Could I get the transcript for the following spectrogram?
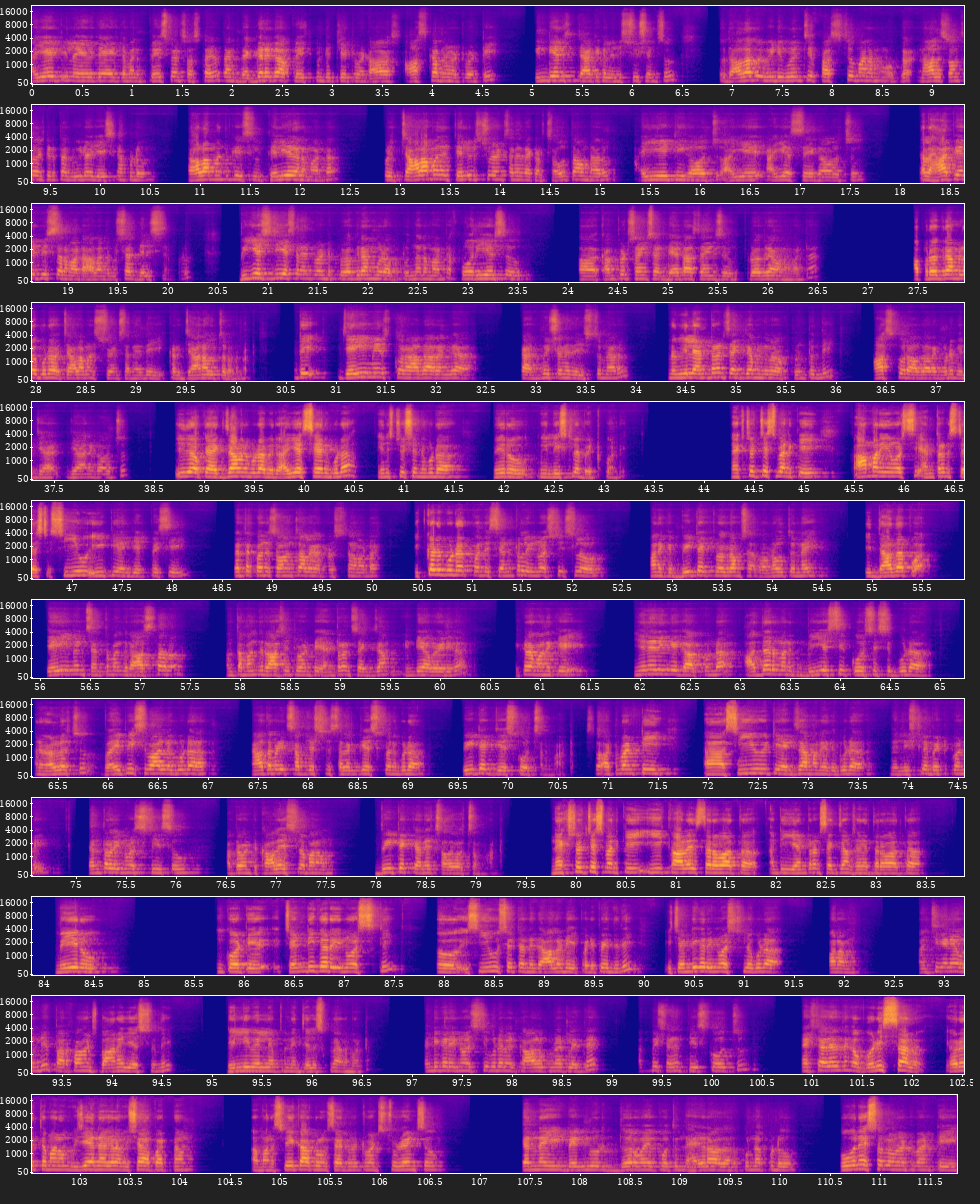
ఐఐటీలో ఏదైతే అయితే మన ప్లేస్మెంట్స్ వస్తాయో దానికి దగ్గరగా ప్లేస్మెంట్ ఇచ్చేటువంటి ఆస్కారం ఉన్నటువంటి ఇండియన్ స్టాటికల్ ఇన్స్టిట్యూషన్స్ సో దాదాపు వీటి గురించి ఫస్ట్ మనం ఒక నాలుగు సంవత్సరాల క్రితం వీడియో చేసినప్పుడు చాలామందికి అసలు తెలియదు అనమాట ఇప్పుడు చాలామంది తెలుగు స్టూడెంట్స్ అనేది అక్కడ చదువుతూ ఉన్నారు. ఐఐటి కావచ్చు ఐఏ ఐఎస్ఏ కావచ్చు. చాలా హ్యాపీ అనిపిస్తుంది అనమాట అలాంటి విషయాలు తెలిసినప్పుడు. బిఎస్డిఎస్ అనేటువంటి ప్రోగ్రామ్ కూడా ఒకటి ఉందన్నమాట. Four years computer science and data science program అనమాట ఆ ప్రోగ్రాంలో కూడా చాలామంది స్టూడెంట్స్ అనేది ఇక్కడ జాయిన్ అవుతారు అనమాట అంటే జేఈ మెయిన్ స్కోర్ ఆధారంగా అడ్మిషన్ అనేది ఇస్తున్నారు. వీళ్ళ ఎంట్రన్స్ ఎగ్జామ్ అనేది కూడా ఒకటి ఉంటుంది. ఆ స్కోర్ ఆధారంగా కూడా మీరు జాయిన్ కావచ్చు. ఇది ఒక ఎగ్జామ్ని కూడా మీరు ఐఎస్ఐ అని కూడా ఇన్స్టిట్యూషన్ కూడా మీరు మీ లిస్ట్లో పెట్టుకోండి. నెక్స్ట్ వచ్చేసి మనకి common university entrance test CUET అని చెప్పేసి గత కొన్ని సంవత్సరాలుగా నడుస్తుందన్నమాట ఇక్కడ కూడా కొన్ని సెంట్రల్ యూనివర్సిటీస్లో మనకి బీటెక్ ప్రోగ్రామ్స్ రన్ అవుతున్నాయి. ఇది దాదాపు జేఈ మీన్స్ ఎంతమంది రాస్తారో అంతమంది రాసేటువంటి ఎంట్రన్స్ ఎగ్జామ్ ఇండియా వైడ్గా. ఇక్కడ మనకి ఇంజనీరింగే కాకుండా అదర్ మనకి బీఎస్సీ కోర్సెస్కి కూడా మనం వెళ్ళొచ్చు. బైపీసీ వాళ్ళు కూడా మ్యాథమెటిక్స్ సబ్జెక్ట్స్ సెలెక్ట్ చేసుకొని కూడా బీటెక్ చేసుకోవచ్చు అనమాట సో అటువంటి సియూఈటీ ఎగ్జామ్ అనేది కూడా మీరు లిస్ట్లో పెట్టుకోండి. సెంట్రల్ యూనివర్సిటీస్ అటువంటి కాలేజ్లో మనం బీటెక్ అనేది చదవచ్చు అనమాట నెక్స్ట్ వచ్చేసి మనకి ఈ కాలేజ్ తర్వాత అంటే ఈ ఎంట్రన్స్ ఎగ్జామ్స్ అయిన తర్వాత మీరు ఇంకోటి చండీగఢ్ యూనివర్సిటీ సో ఈ సియూ సెట్ అనేది ఆల్రెడీ పడిపోయింది ఇది. ఈ చండీగఢ్ యూనివర్సిటీలో కూడా మనం మంచిగానే ఉంది పర్ఫార్మెన్స్ బాగానే చేస్తుంది. ఢిల్లీ వెళ్ళినప్పుడు నేను తెలుసుకున్నాను అనమాట. చండీగఢ్ యూనివర్సిటీ కూడా మీరు కావాలనుకున్నట్లయితే అడ్మిషన్ అనేది తీసుకోవచ్చు. నెక్స్ట్ అదేవిధంగా ఒడిస్సాలో ఎవరైతే మనం విజయనగరం విశాఖపట్నం మన శ్రీకాకుళం సైడ్ ఉన్నటువంటి స్టూడెంట్స్ చెన్నై బెంగళూరు దూరం అయిపోతుంది హైదరాబాద్ అనుకున్నప్పుడు భువనేశ్వర్లో ఉన్నటువంటి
